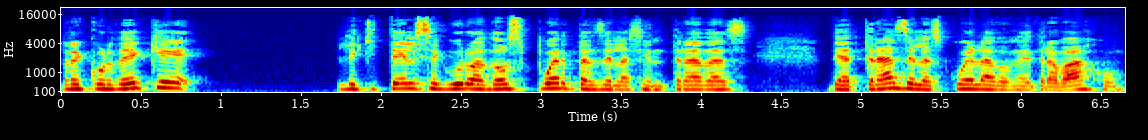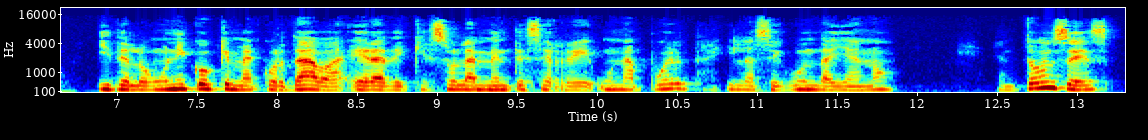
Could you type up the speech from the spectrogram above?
recordé que le quité el seguro a dos puertas de las entradas de atrás de la escuela donde trabajo y de lo único que me acordaba era de que solamente cerré una puerta y la segunda ya no. Entonces,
